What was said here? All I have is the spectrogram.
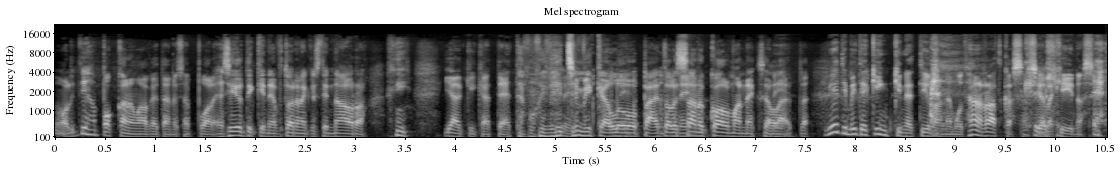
Olit ihan pokkana vaan vetänyt sen puolen. Ja siltikin ne todennäköisesti naura jälkikäteen, että voi vitsi mikä luupää, että olisi Niin. saanut kolmanneksella. Että, Mieti, miten kinkkinen tilanne, mutta hän ratkaisi siellä Kiinassa.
